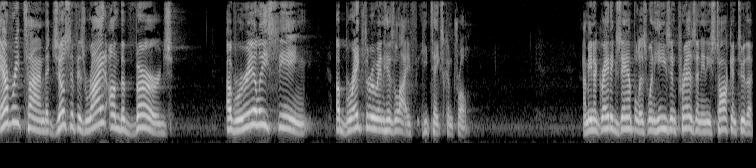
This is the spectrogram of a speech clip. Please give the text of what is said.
every time that Joseph is right on the verge of really seeing a breakthrough in his life, he takes control. I mean, a great example is when he's in prison and he's talking to the,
